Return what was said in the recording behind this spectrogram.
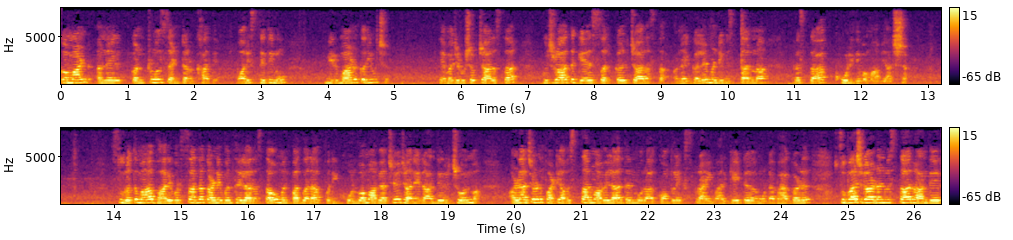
કમાન્ડ અને કંટ્રોલ સેન્ટર ખાતે પરિસ્થિતિનું નિર્માણ કર્યું છે. તેમજ ઋષભ ચાર રસ્તા, ગુજરાત ગેસ સર્કલ ચાર રસ્તા અને ગલે મંડી વિસ્તારના રસ્તા ખોલી દેવામાં આવ્યા છે. સુરતમાં ભારે વરસાદના કારણે બંધ થયેલા રસ્તાઓ મનપા દ્વારા ફરી ખોલવામાં આવ્યા છે. જ્યારે રાંદેર ઝોનમાં અડાજણ ફાટિયા વિસ્તારમાં આવેલા ધનમુરા કોમ્પ્લેક્સ પ્રાઇમ માર્કેટ, મોટા ભાગળ, સુભાષ ગાર્ડન વિસ્તાર, Rander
